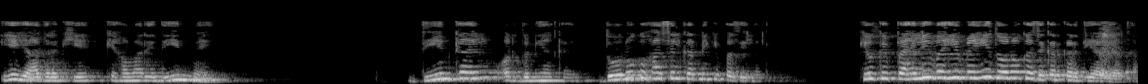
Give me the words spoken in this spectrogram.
یہ یاد رکھیے کہ ہمارے دین میں دین کا علم اور دنیا کا علم دونوں کو حاصل کرنے کی فضیلت کیونکہ پہلی وہی میں ہی دونوں کا ذکر کر دیا گیا تھا۔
